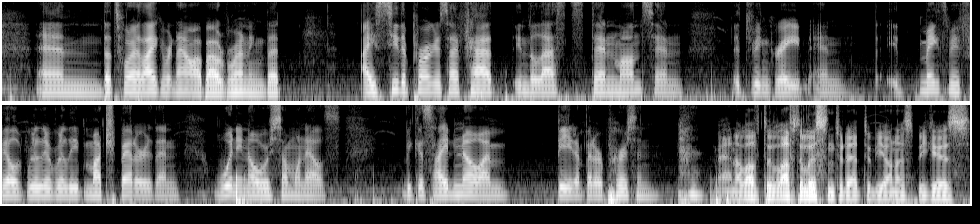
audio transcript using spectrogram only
and that's what I like right now about running that I see the progress I've had in the last 10 months and it's been great and it makes me feel really really much better than winning over someone else because I know I'm being a better person. Man, I love to love to listen to that to be honest because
